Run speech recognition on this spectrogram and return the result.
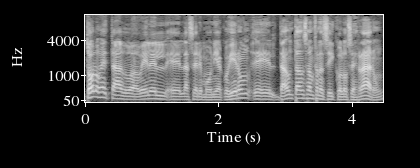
todos los estados a ver el- eh, la ceremonia. Cogieron eh, el Downtown San Francisco, lo cerraron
